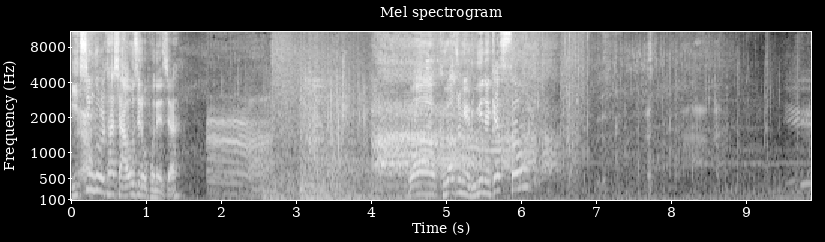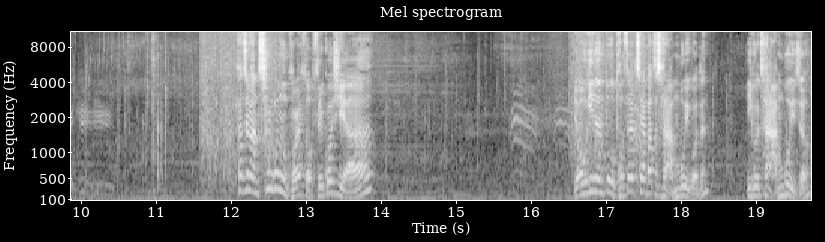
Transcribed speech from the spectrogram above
떴딱이 친구를 다시 아우지로 보내자. 와 그 와중에 루인을 깼어? 하지만 친구는 구할 수 없을 것이야 여기는 또 더 설치해봤자 잘 안 보이거든? 이거 잘 안 보이죠?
